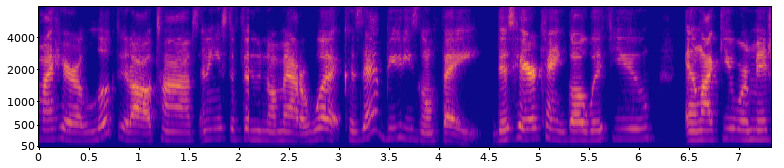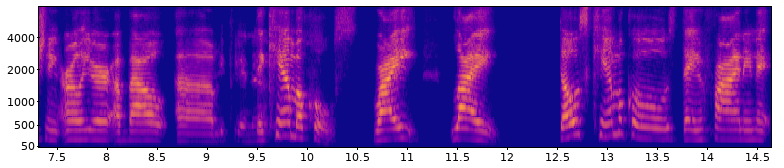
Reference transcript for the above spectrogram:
my hair looked at all times and it used to feel no matter what because that beauty's gonna fade. This hair can't go with you and like you were mentioning earlier about um, the chemicals right? Like those chemicals they find in it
